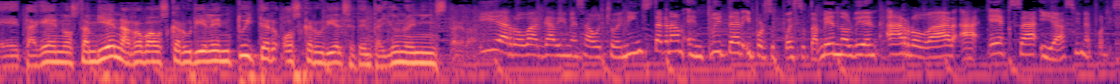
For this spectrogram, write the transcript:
Eh, taguenos también, arroba Oscar Uriel en Twitter, Oscar Uriel 71 en Instagram. Y arroba Gaby Mesa 8 en Instagram, en Twitter y por supuesto también no olviden arrobar a Exa y a Cinepolis.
